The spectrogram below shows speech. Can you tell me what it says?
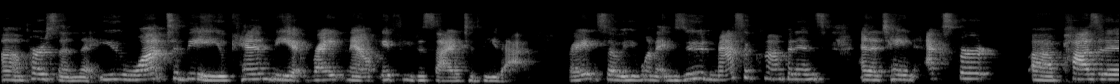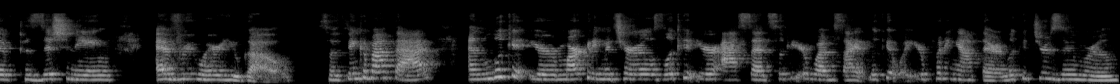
um, person that you want to be. You can be it right now if you decide to be that, right? So you want to exude massive confidence and attain expert uh, positive positioning everywhere you go. So think about that and look at your marketing materials, look at your assets, look at your website, look at what you're putting out there, look at your Zoom room,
